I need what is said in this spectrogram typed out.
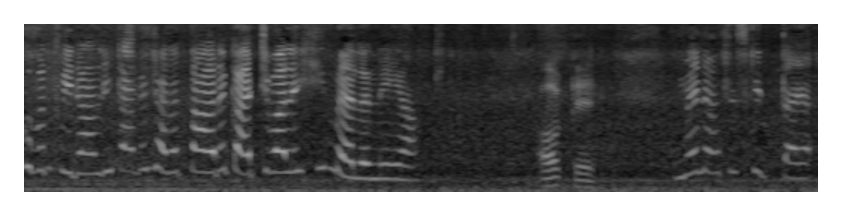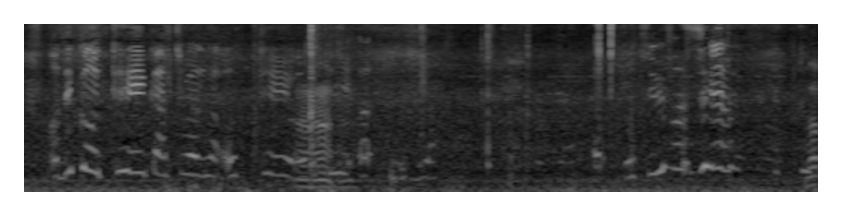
ਘੁੰਮਣ ਫਿਰਨ ਲਈ ਤਾਂ ਜ਼ਿਆਦਾਤਰ ਕੱਚ ਵਾਲੇ ਹੀ ਮਿਲਣੇ ਆ। ਓਕੇ ਮੈਂ ਨੋਟਿਸ ਕੀਤਾ ਆ ਉਹਦੇ ਕੋ ਉੱਥੇ ਕੱਚ ਵਾਲਾ ਉੱਥੇ ਹਾਂ। ਉੱਥੇ ਤੁਸੀਂ ਵੀ ਫਸ ਗਏ।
